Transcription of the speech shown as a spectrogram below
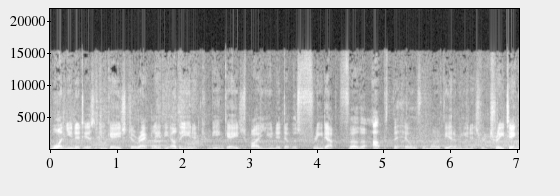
One unit is engaged directly, the other unit can be engaged by a unit that was freed up further up the hill from one of the enemy units retreating.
